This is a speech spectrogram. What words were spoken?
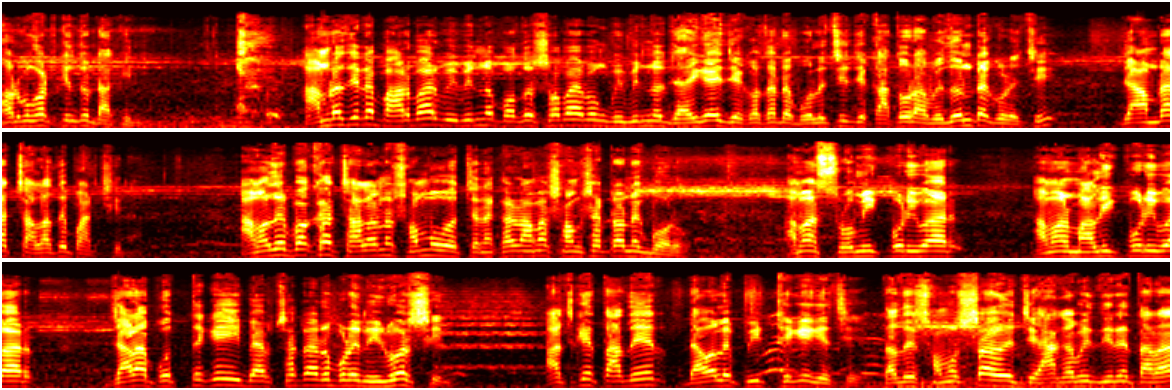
ধর্মঘট কিন্তু ডাকিনি। আমরা যেটা বারবার বিভিন্ন পদসভা এবং বিভিন্ন জায়গায় যে কথাটা বলেছি, যে কাতর আবেদনটা করেছি, যে আমরা চালাতে পারছি না। আমাদের পক্ষে চালানো সম্ভব হচ্ছে না, কারণ আমার সংসারটা অনেক বড়। আমার শ্রমিক পরিবার, আমার মালিক পরিবার, যারা প্রত্যেকেই এই ব্যবসাটার উপরে নির্ভরশীল, আজকে তাদের দেওয়ালে পিঠ থেকে গেছে, তাদের সমস্যা হয়েছে, আগামী দিনে তারা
